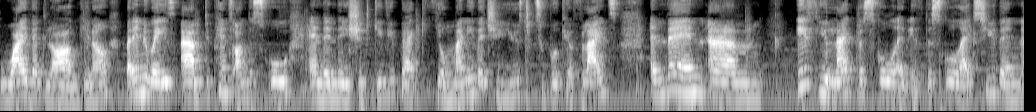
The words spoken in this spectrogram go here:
why that long you know? But anyways um depends on the school and then they should give you back your money that you used to book your flights. And then um if you like the school and if the school likes you then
